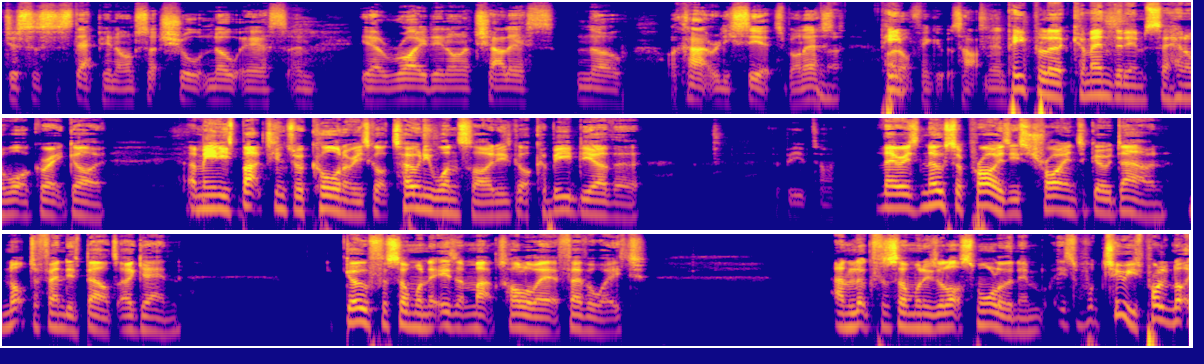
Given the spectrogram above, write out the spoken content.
just to step in on such short notice and yeah, ride in on a chalice. No, I can't really see it to be honest. Pe- I don't think it was happening. People are commending him, saying, "Oh, what a great guy." I mean, he's backed into a corner. He's got Tony one side. He's got Khabib the other. Khabib time. There is no surprise he's trying to go down, not defend his belt again. Go for someone that isn't Max Holloway at featherweight, and look for someone who's a lot smaller than him. He's two. He's probably not.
